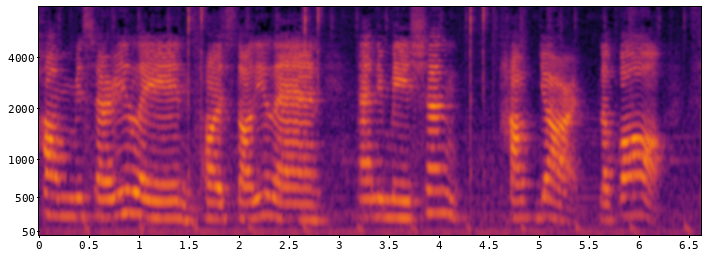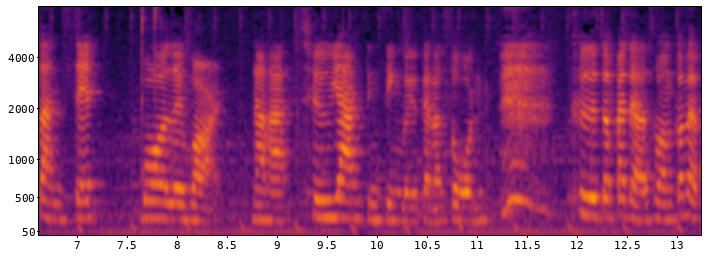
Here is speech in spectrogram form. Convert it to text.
Commissary Lane Toy Story Land Animation Courtyard แล้วก็ Sunset Boulevard นะคะ ชื่อยากจริงๆเลยแต่ละโซน คือจะไปแต่ละโซนก็แบบ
